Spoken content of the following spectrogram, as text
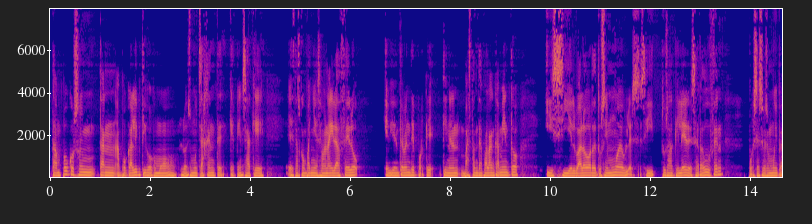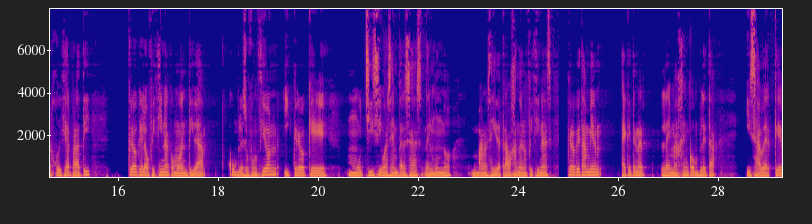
tampoco soy tan apocalíptico como lo es mucha gente que piensa que estas compañías se van a ir a cero, evidentemente porque tienen bastante apalancamiento y si el valor de tus inmuebles, si tus alquileres se reducen, pues eso es muy perjudicial para ti. Creo que la oficina como entidad cumple su función y creo que muchísimas empresas del mundo van a seguir trabajando en oficinas. Creo que también hay que tener la imagen completa y saber que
